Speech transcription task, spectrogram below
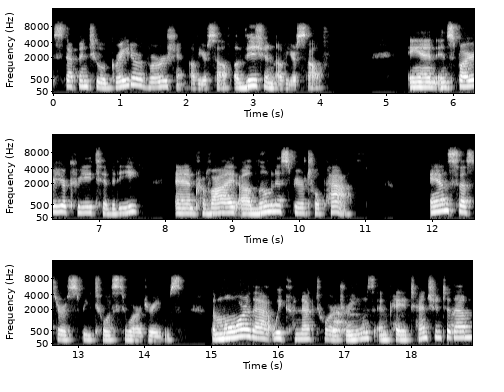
step into a greater version of yourself, a vision of yourself, and inspire your creativity and provide a luminous spiritual path. Ancestors speak to us through our dreams. The more that we connect to our dreams and pay attention to them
